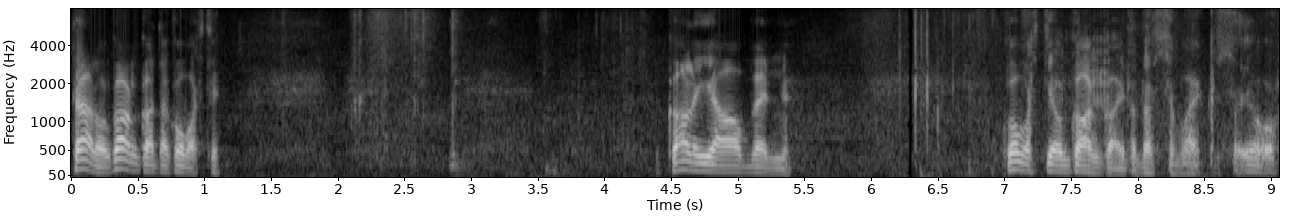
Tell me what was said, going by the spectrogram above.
Täällä on kankaita kovasti. Kaljaa on mennyt. Kovasti on kankaita tässä paikassa, joo.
